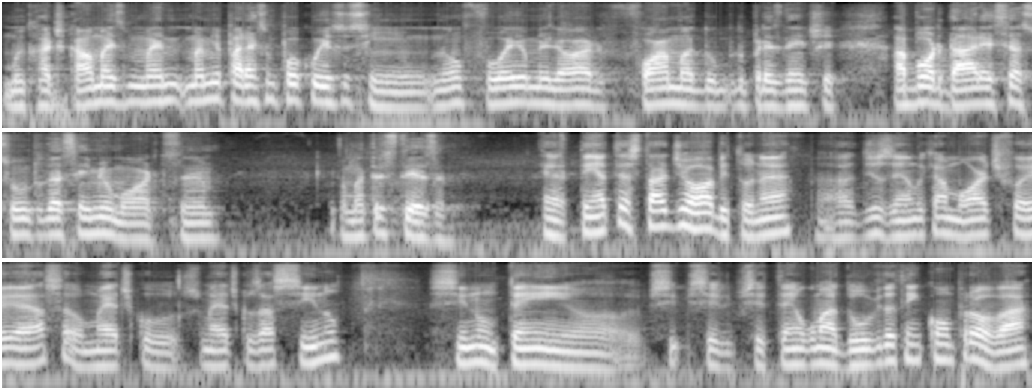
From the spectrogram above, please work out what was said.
muito radical, mas, mas, mas, me parece um pouco isso sim. Não foi a melhor forma do, do presidente abordar esse assunto das 100 mil mortes, né? É uma tristeza. É, tem atestado de óbito, né? Ah, dizendo que a morte foi essa. O médico, os médicos assinam. Se não tem, se, se, se tem alguma dúvida, tem que comprovar.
